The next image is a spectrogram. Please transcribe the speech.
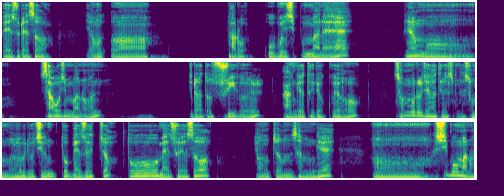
매수를 해서 영, 어, 바로 5분, 10분 만에 그냥 뭐 4, 50만 원이라도 수익을 안겨 드렸고요. 선물을 제가 드렸습니다. 선물. 그리고 지금 또 매수했죠? 또 매수해서 0.3개, 어, 15만원.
